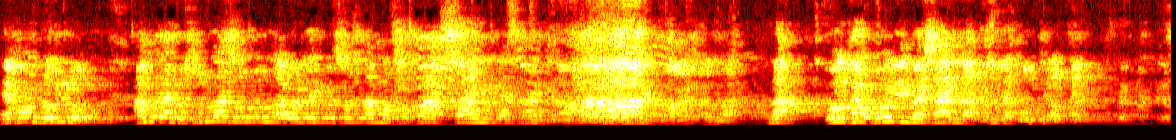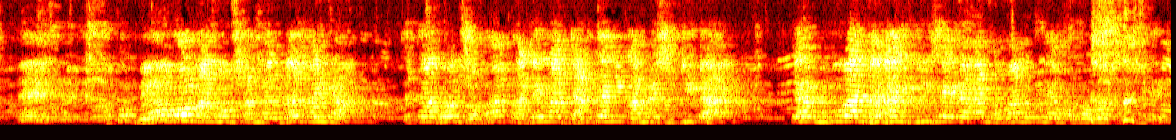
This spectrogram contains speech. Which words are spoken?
এখন রইল আমরা রসুল্লাহ আলাইহি ওয়াসাল্লাম সফাত চাই না চাই না কোথাও কই বা না আমরা বলতে হবে। সামনে না যাই না যেটা হল সভাত লাগে না জানজানি কামে ছুটি যায় তা বুধবার বেলায় দুই চাই টাকা নমানুলে মনোবল ছুটি দেয়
